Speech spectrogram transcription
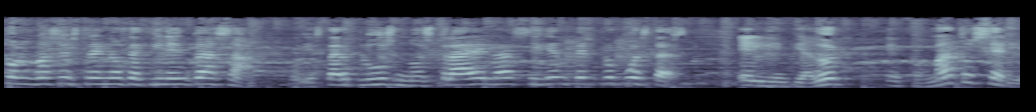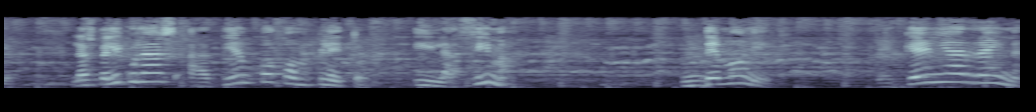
Con más estrenos de cine en casa. Star Plus nos trae las siguientes propuestas. El limpiador en formato serie las películas a tiempo completo y La Cima, Demonic, Pequeña Reina,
